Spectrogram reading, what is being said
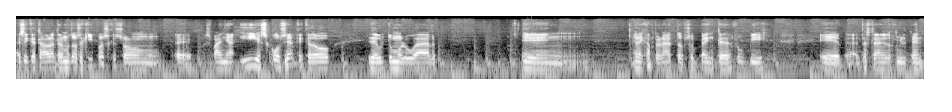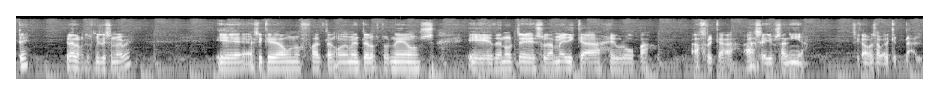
Así que hasta ahora tenemos dos equipos que son eh, España y Escocia, que quedó de último lugar en el campeonato sub-20 de rugby eh, de este año 2020, claro, 2019. Eh, así que aún nos faltan obviamente los torneos eh, de Norte, Sudamérica, Europa, África, Asia y Oceanía. Así que vamos a ver qué tal.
